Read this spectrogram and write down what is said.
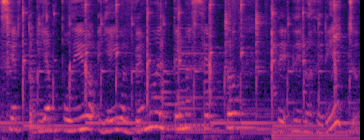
¿cierto? Y han podido, y ahí volvemos al tema, ¿cierto?, de, los derechos.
